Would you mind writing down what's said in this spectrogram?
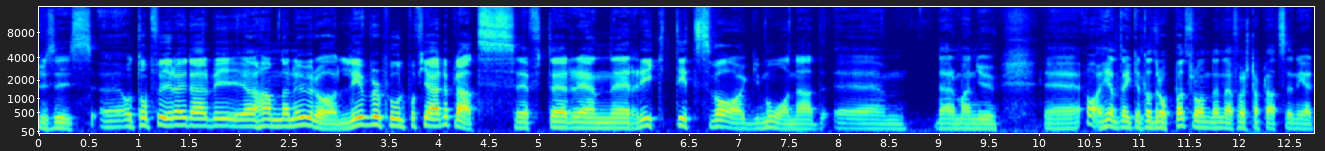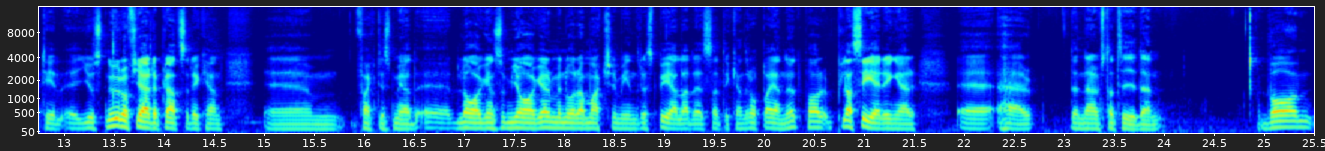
Precis, eh, och topp 4 är där vi eh, hamnar nu då. Liverpool på fjärde plats efter en eh, riktigt svag månad. Ehm, där man ju ja, helt enkelt har droppat från den där första platsen ner till just nu då fjärde plats. Och det kan eh, faktiskt med lagen som jagar med några matcher mindre spelade så att det kan droppa ännu ett par placeringar här den närmsta tiden. Vad,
